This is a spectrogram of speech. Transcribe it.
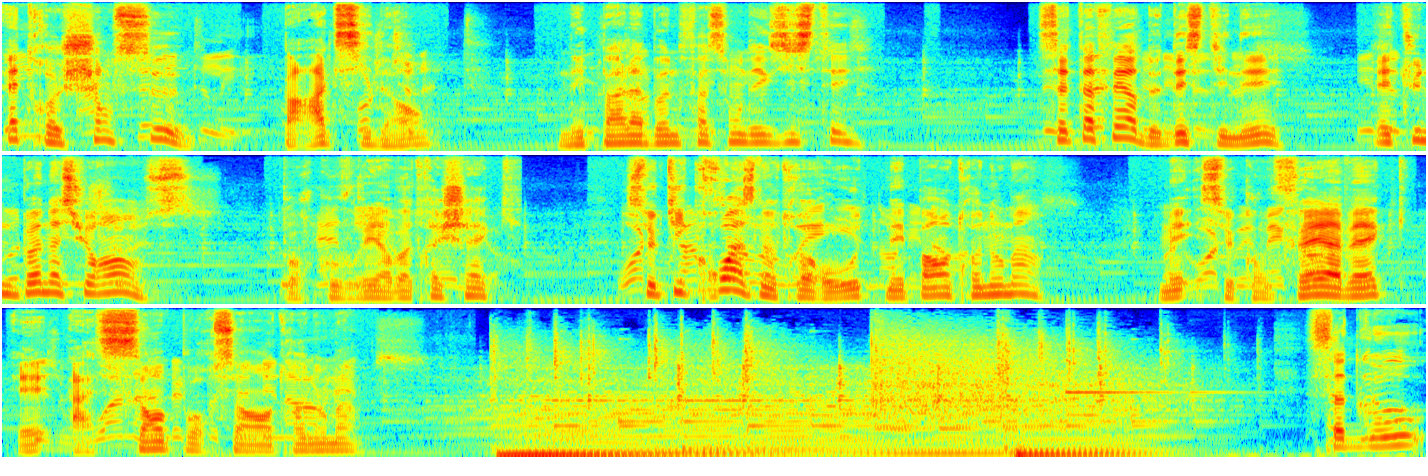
Être chanceux par accident n'est pas la bonne façon d'exister. Cette affaire de destinée est une bonne assurance pour couvrir votre échec. Ce qui croise notre route n'est pas entre nos mains, mais ce qu'on fait avec est à 100% entre nos mains. Sadhguru,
